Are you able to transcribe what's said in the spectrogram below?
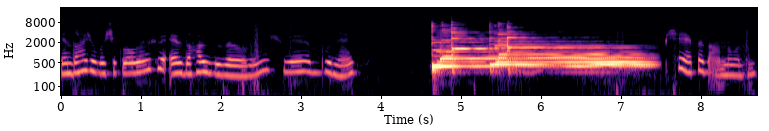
Yani daha çok ışıklı olurmuş ve ev daha güzel olurmuş ve bu ne? Bir şey yapıyor da anlamadım.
